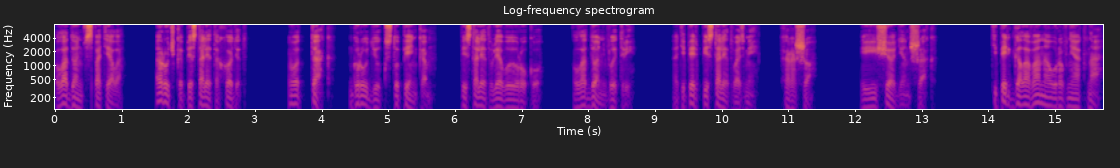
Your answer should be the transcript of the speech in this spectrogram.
Ладонь вспотела. Ручка пистолета ходит. Вот так, грудью к ступенькам. Пистолет в левую руку. Ладонь вытри. А теперь пистолет возьми. Хорошо. И еще один шаг. Теперь голова на уровне окна.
